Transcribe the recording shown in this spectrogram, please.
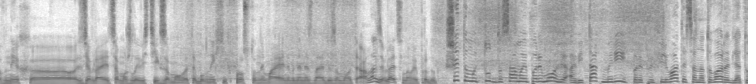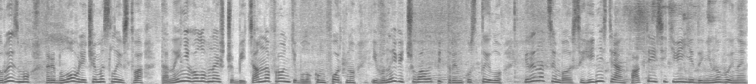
в них е, з'являється можливість їх замовити, бо в них їх просто немає, вони не знають, де замовити. А в нас з'являється новий продукт. Шитимуть тут до самої перемоги, а відтак мріють перепрофілюватися на товари для туризму, риболовлі чи мисливства. Та нині головне, щоб бійцям на фронті було комфортно і вони відчували підтримку з тилу. Ірина Цимбалес, гідність Рян, факти і сітіві єдині новини.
